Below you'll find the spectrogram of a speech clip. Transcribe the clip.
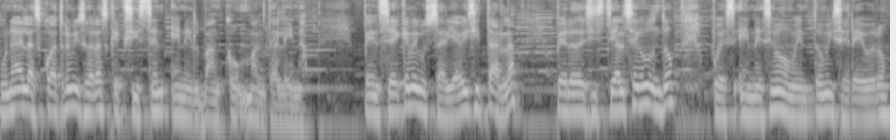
una de las cuatro emisoras que existen en el Banco Magdalena. Pensé que me gustaría visitarla, pero desistí al segundo, pues en ese momento mi cerebro,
